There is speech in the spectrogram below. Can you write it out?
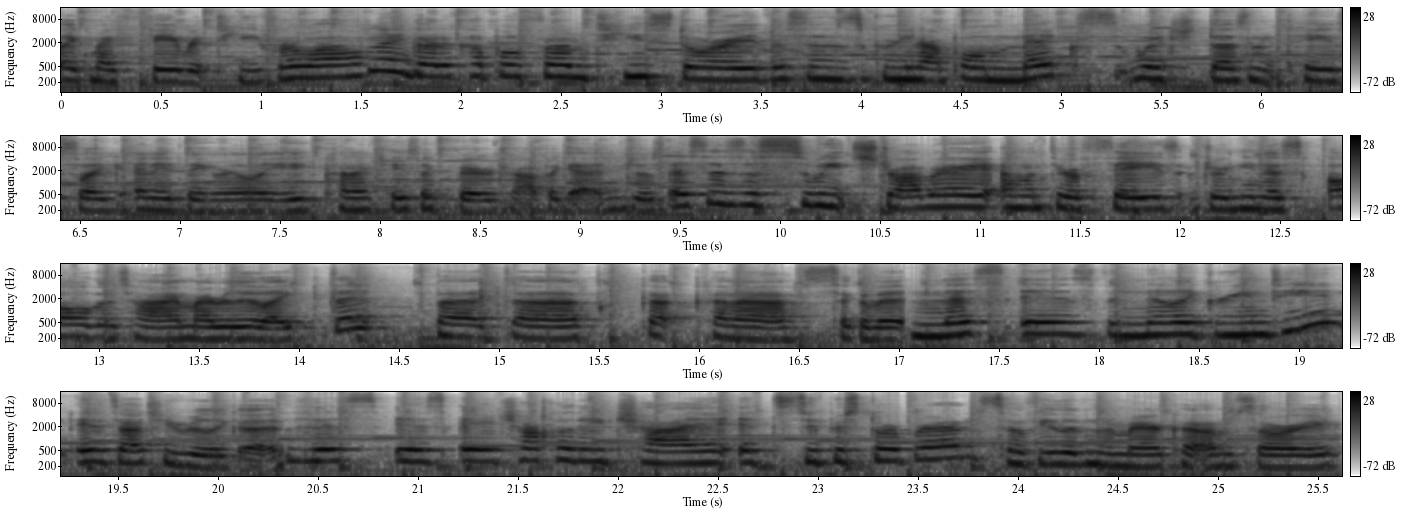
like my favorite tea for a while. And I got a couple from Tea Story. This is green apple mix, which doesn't taste like anything really. It kind of tastes like Bear Trap again. Just This is a sweet strawberry. I went through a phase of drinking this all the time. I really liked it, but uh, got kind of sick of it. And this is vanilla green tea. It's actually really good. This is a chocolatey chai. It's Superstore brand, so if you live in America, I'm sorry.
